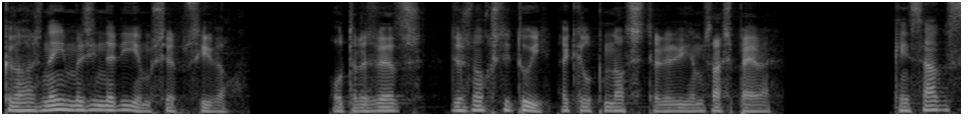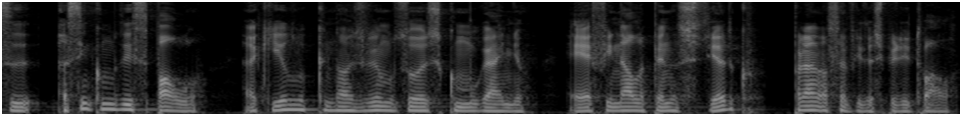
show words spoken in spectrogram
que nós nem imaginaríamos ser possível. Outras vezes, Deus não restitui aquilo que nós estaríamos à espera. Quem sabe se, assim como disse Paulo, aquilo que nós vemos hoje como ganho é afinal apenas esterco para a nossa vida espiritual.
